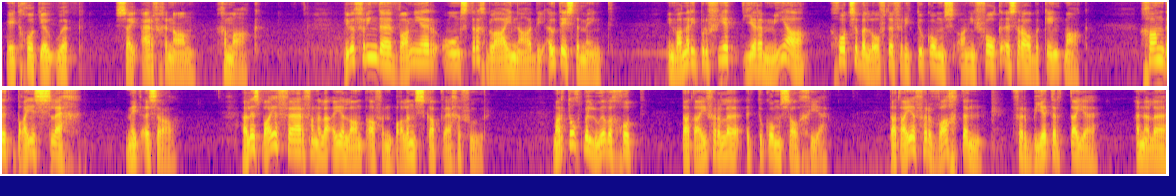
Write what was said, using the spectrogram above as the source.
het God jou ook sy erfgenaam gemaak. Liewe vriende, wanneer ons terugblaai na die Ou Testament en wanneer die profeet Jeremia God se belofte vir die toekoms aan die volk Israel bekend maak, gaan dit baie sleg met Israel. Hulle is baie ver van hulle eie land af in ballingskap weggevoer. Maar tog beloof God dat hy vir hulle 'n toekoms sal gee. Dat hy 'n verwagting vir beter tye in hulle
